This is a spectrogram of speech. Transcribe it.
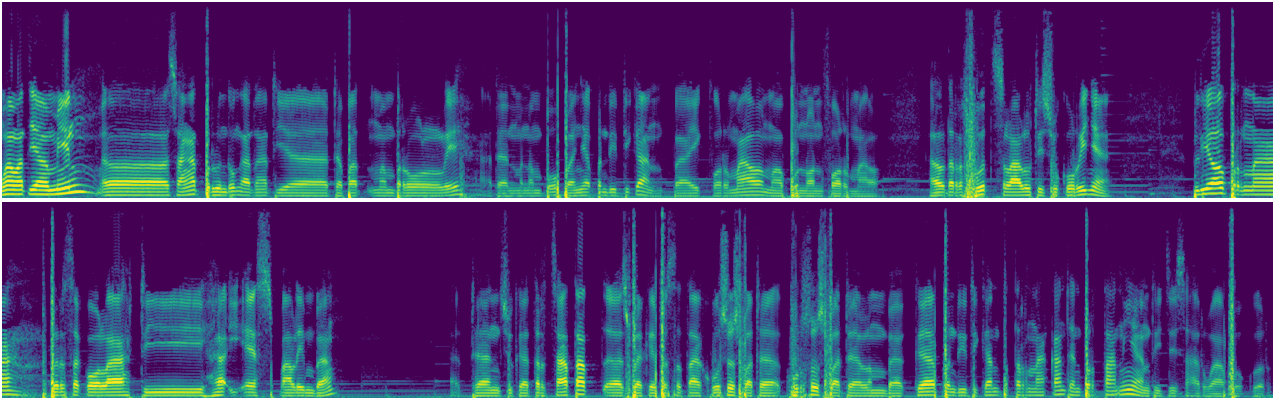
Muhammad Yamin eh, sangat beruntung karena dia dapat memperoleh dan menempuh banyak pendidikan baik formal maupun non formal. Hal tersebut selalu disyukurinya Beliau pernah bersekolah di HIS Palembang dan juga tercatat uh, sebagai peserta khusus pada kursus pada Lembaga Pendidikan Peternakan dan Pertanian di Cisarua Bogor.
